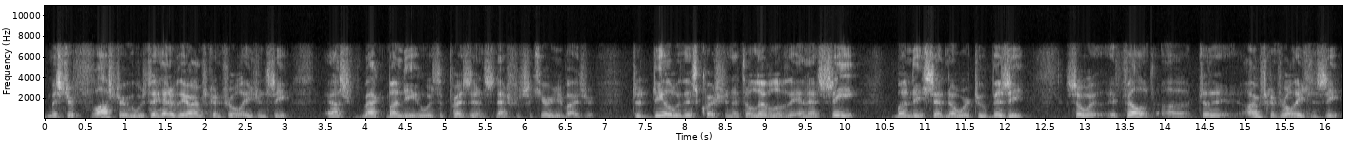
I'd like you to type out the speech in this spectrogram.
Mr. Foster, who was the head of the Arms Control Agency, asked Mac Bundy, who was the president's national security advisor, to deal with this question at the level of the NSC. Bundy said, no, we're too busy. So it, it fell uh, to the Arms Control Agency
